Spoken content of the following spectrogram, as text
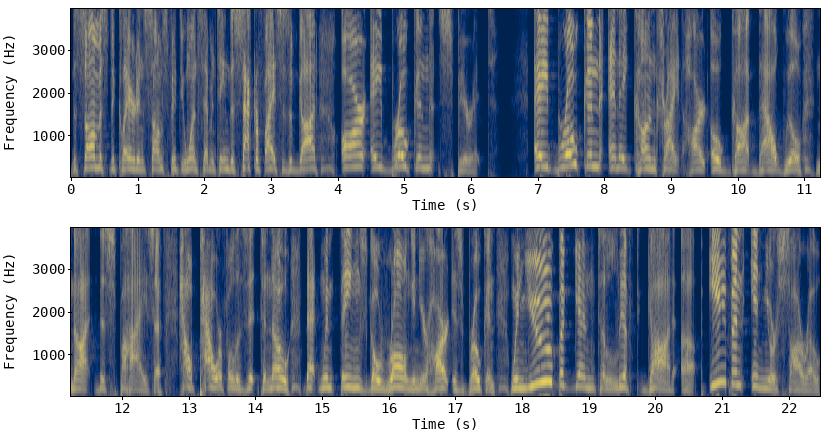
The psalmist declared in Psalms 51 17, the sacrifices of God are a broken spirit a broken and a contrite heart, O God, thou will not despise. How powerful is it to know that when things go wrong and your heart is broken, when you begin to lift God up, even in your sorrow,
